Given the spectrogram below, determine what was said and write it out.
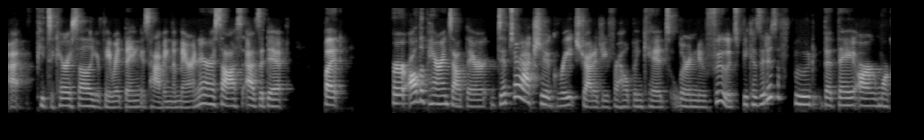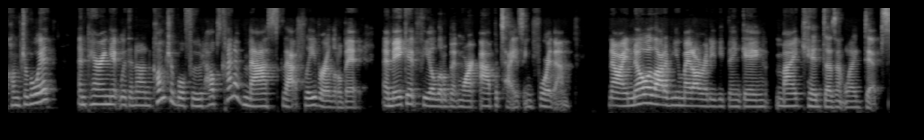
At Pizza Carousel, your favorite thing is having the marinara sauce as a dip. But for all the parents out there, dips are actually a great strategy for helping kids learn new foods because it is a food that they are more comfortable with. And pairing it with an uncomfortable food helps kind of mask that flavor a little bit and make it feel a little bit more appetizing for them. Now, I know a lot of you might already be thinking, my kid doesn't like dips.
